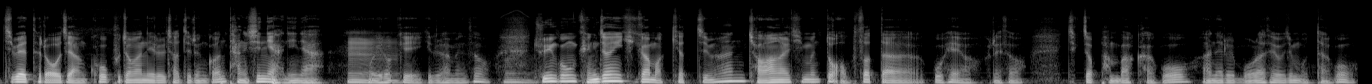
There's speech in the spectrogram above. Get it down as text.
집에 들어오지 않고 부정한 일을 저지른 건 당신이 아니냐 뭐 음. 이렇게 얘기를 하면서 음. 주인공은 굉장히 기가 막혔지만 저항할 힘은 또 없었다고 해요. 그래서 직접 반박하고 아내를 몰아세우진 못하고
